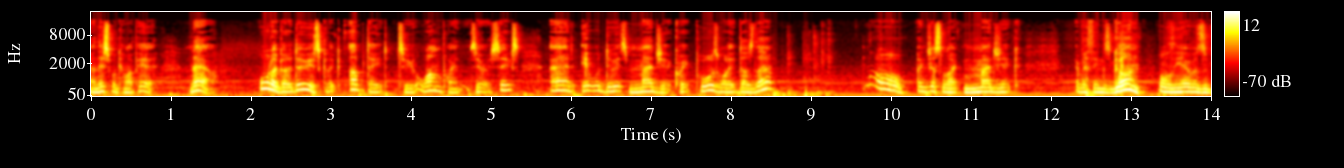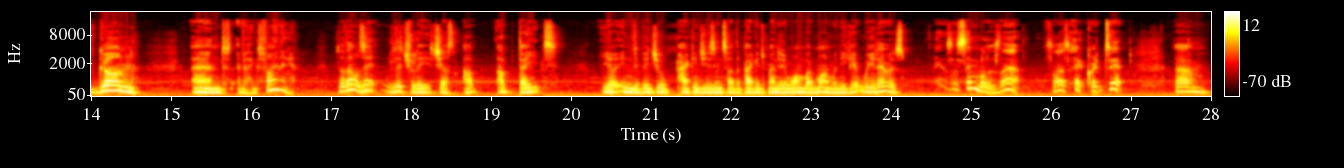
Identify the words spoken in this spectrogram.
and this will come up here. Now, all I've got to do is click update to 1.06 and it will do its magic. Quick pause while it does that. Oh, and just like magic, everything's gone. All the errors have gone, and everything's fine again. So that was it. Literally, it's just up, update your individual packages inside the package manager one by one when you get weird errors. It's as simple as that. So that's it. Quick tip. Um,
